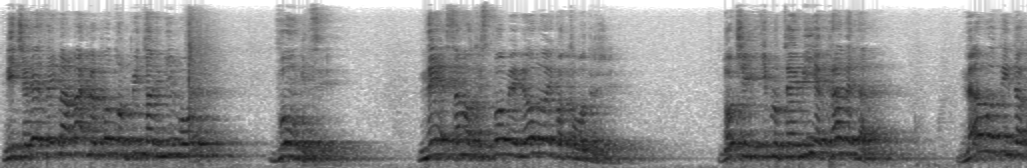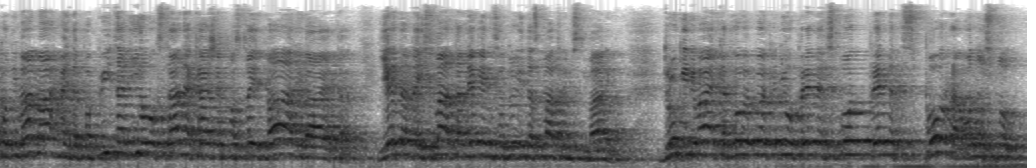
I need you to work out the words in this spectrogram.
Ni će reći da imam Ahmed po tom pitanju mimo dvomice. Ne, samo ti spomeni ono i gotovo drži. Doći Ibn Taymi je pravedan. Navodi da kod imama Ahmeda po pitanju njihovog stanja kaže postoji dva rivajeta. Jedan da ih smata nevjernica, drugi da smatra muslimanima. Drugi rivajet kad govori ovaj kod njegov predmet, spor, predmet spora, odnosno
